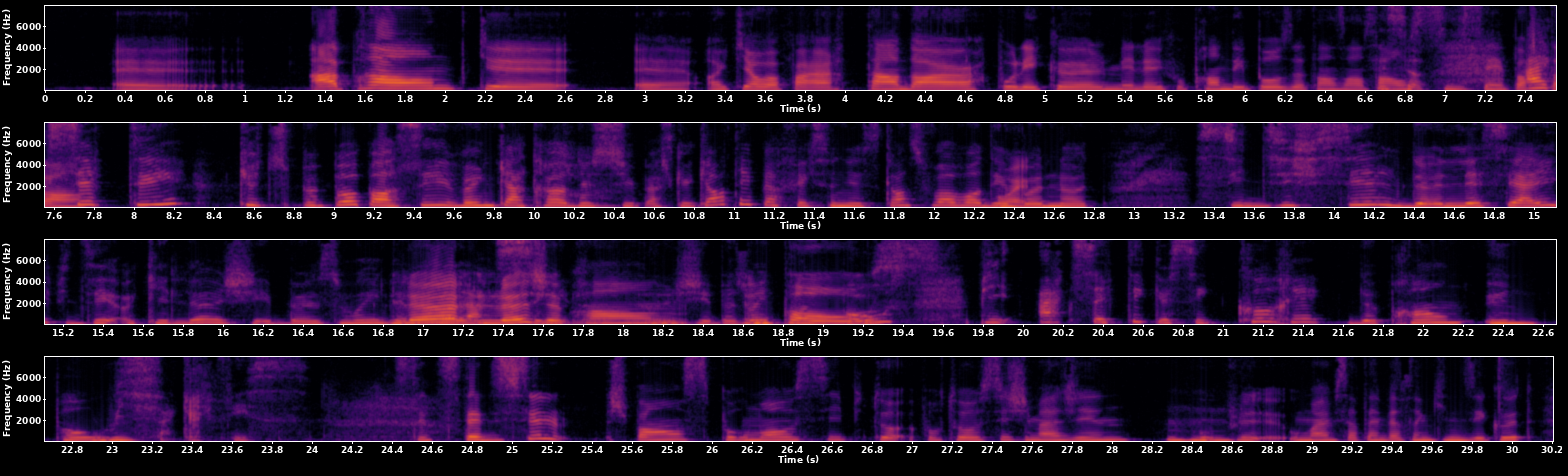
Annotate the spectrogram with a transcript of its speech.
apprendre que, euh, OK, on va faire tant d'heures pour l'école, mais là, il faut prendre des pauses de temps en temps aussi, c'est important. Accepter que tu peux pas passer 24 heures dessus. Parce que quand tu es perfectionniste, quand tu vas avoir des Ouais. bonnes notes, c'est difficile de laisser aller puis de dire OK, là, j'ai besoin de Là- relaxer. là, je j'ai besoin Une de prendre une pause. Puis accepter que c'est correct de prendre une pause. Oui. Sacrifice. C'était difficile, je pense, pour moi aussi, puis toi- pour toi aussi, j'imagine, ou, Mhm. ou même certaines personnes qui nous écoutent,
